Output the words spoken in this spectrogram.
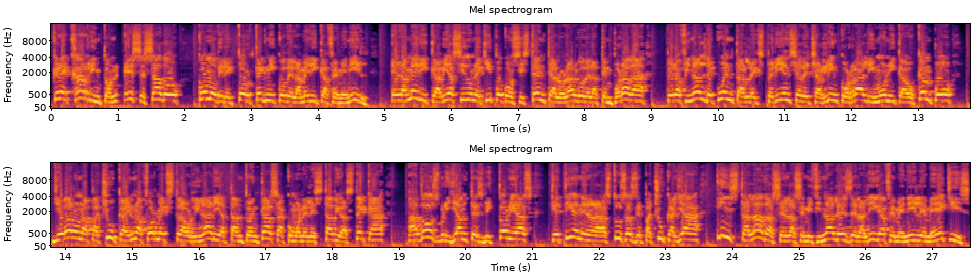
Craig Harrington es cesado como director técnico del América Femenil El América había sido un equipo consistente a lo largo de la temporada, pero a final de cuentas la experiencia de Charlín Corral y Mónica Ocampo llevaron a Pachuca en una forma extraordinaria tanto en casa como en el Estadio Azteca a dos brillantes victorias que tienen a las Tuzas de Pachuca ya instaladas en las semifinales de la Liga Femenil MX.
